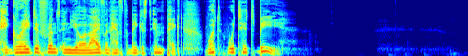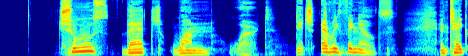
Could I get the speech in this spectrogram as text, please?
a great difference in your life and have the biggest impact, what would it be? Choose that one word. Ditch everything else and take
